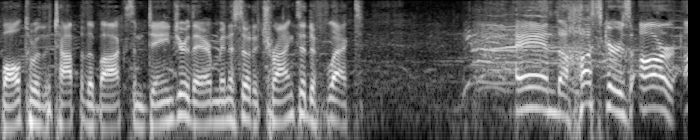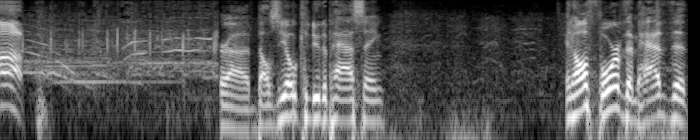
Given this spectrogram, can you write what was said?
Ball toward the top of the box. Some danger there. Minnesota trying to deflect. And the Huskers are up. Uh, Belzile can do the passing. And all four of them have the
